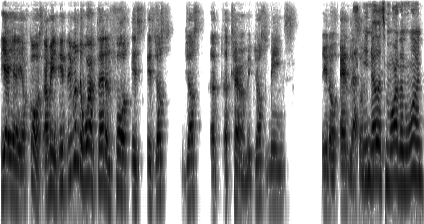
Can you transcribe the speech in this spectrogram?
Yeah, yeah, yeah. Of course. I mean, it, even the word third and fourth is is just just a, a term. It just means, you know, endless. Uh, you know, it's more than one.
